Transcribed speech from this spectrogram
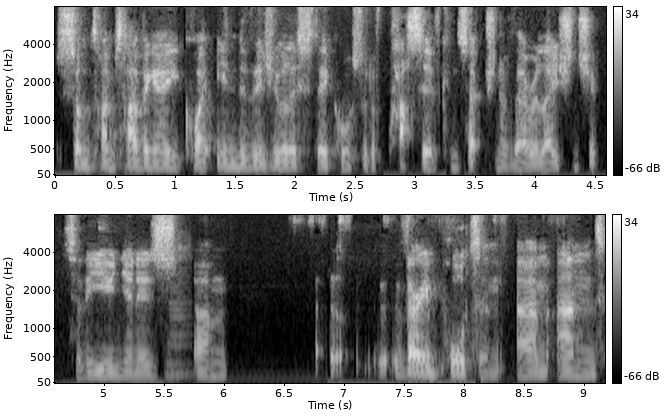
sometimes having a quite individualistic or sort of passive conception of their relationship to the union is mm. um, very important, um, and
